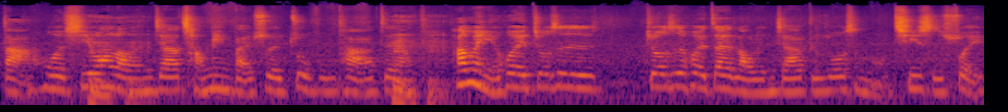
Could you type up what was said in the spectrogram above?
大，或者希望老人家长命百岁，祝福他这样，他们也会就是就是会在老人家，比如说什么七十岁。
